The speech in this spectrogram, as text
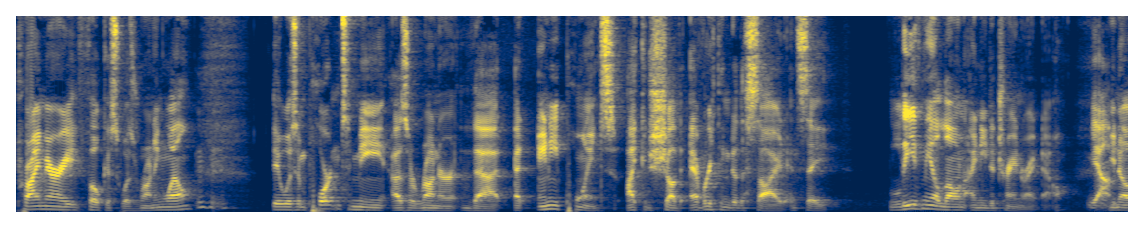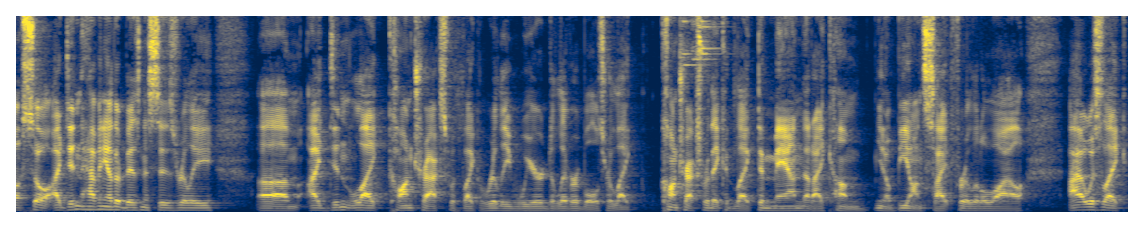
primary focus was running well. It was important to me as a runner that at any point I could shove everything to the side and say, "Leave me alone. I need to train right now." Yeah. You know, so I didn't have any other businesses really. Um, I didn't like contracts with like really weird deliverables or like contracts where they could like demand that I come, you know, be on site for a little while. I was like,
